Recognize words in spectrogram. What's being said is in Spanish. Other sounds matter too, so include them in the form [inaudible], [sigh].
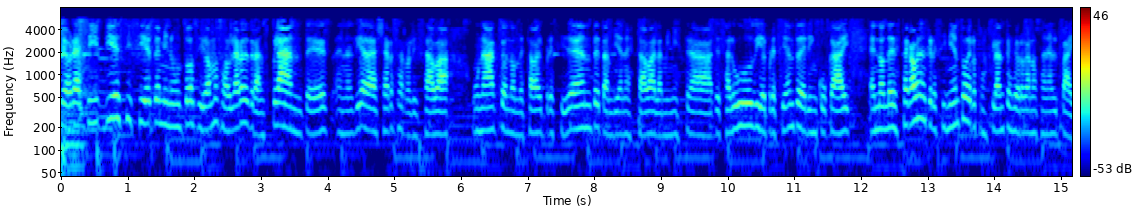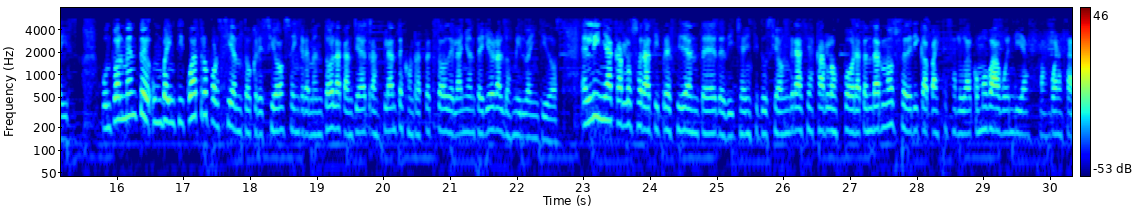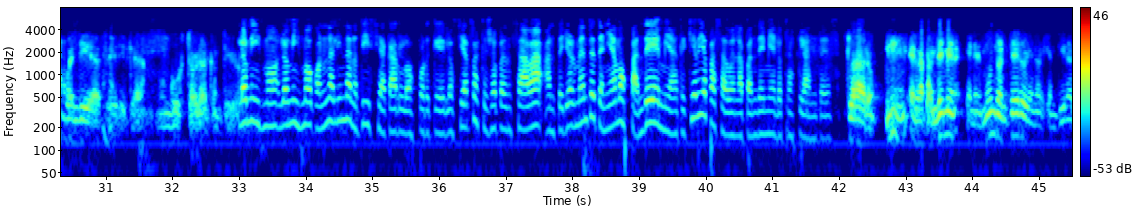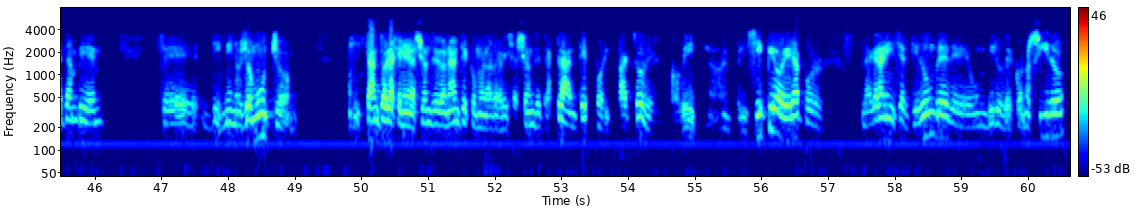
Sí, ahora sí, 17 minutos y vamos a hablar de trasplantes. En el día de ayer se realizaba un acto en donde estaba el presidente, también estaba la ministra de Salud y el presidente del INCUCAI, en donde destacaban el crecimiento de los trasplantes de órganos en el país. Puntualmente, un 24% creció, se incrementó la cantidad de trasplantes con respecto del año anterior al 2022. En línea, Carlos Orati, presidente de dicha institución. Gracias, Carlos, por atendernos. Federica Paz te saluda. ¿Cómo va? Buen día. Buenas tardes. Buen día, Federica. Un gusto hablar contigo. Lo mismo, lo mismo, con una linda noticia, Carlos, porque lo cierto es que yo pensaba anteriormente teníamos pandemia, que qué había pasado en la pandemia de los trasplantes. Claro, [clears throat] en la pandemia en el mundo entero y en Argentina también se disminuyó mucho tanto la generación de donantes como la realización de trasplantes por impacto del COVID. ¿no? En principio era por la gran incertidumbre de un virus desconocido,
